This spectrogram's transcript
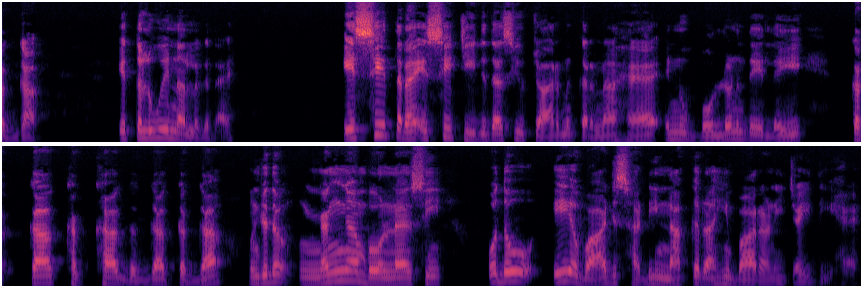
ਘੱਗਾ, ਇਹ ਤਲੂਏ ਨਾਲ ਲੱਗਦਾ ਹੈ। ਇਸੇ ਤਰ੍ਹਾਂ ਇਸੇ ਚੀਜ਼ ਦਾ ਅਸੀਂ ਉਚਾਰਨ ਕਰਨਾ ਹੈ। ਇਹਨੂੰ ਬੋਲਣ ਦੇ ਲਈ ਕੱਕਾ ਖੱਖਾ, ਗੱਗਾ, ਘੱਗਾ। ਹੁਣ ਜਦੋਂ ਗੰਗਾ ਬੋਲਣਾ ਸੀ, ਉਦੋਂ ਇਹ ਆਵਾਜ਼ ਸਾਡੀ ਨੱਕ ਰਾਹੀਂ ਬਾਹਰ ਆਣੀ ਚਾਹੀਦੀ ਹੈ।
